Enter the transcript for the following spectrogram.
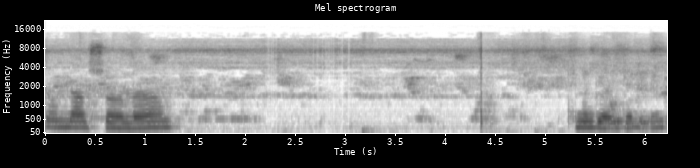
Ondan sonra bunu göndereyim.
